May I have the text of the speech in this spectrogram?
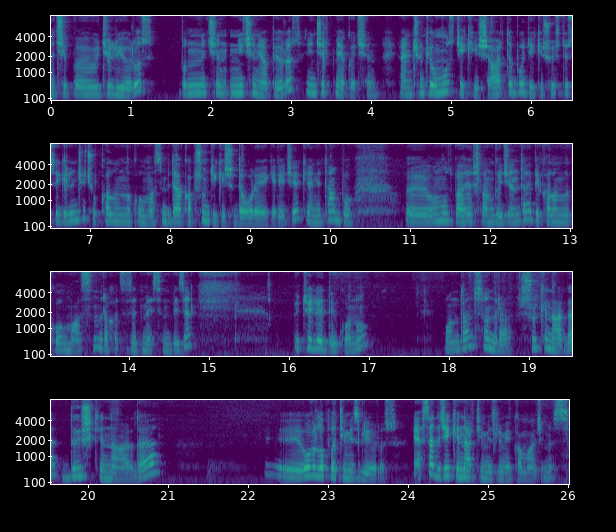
açıp e, ütülüyoruz. Bunun için niçin yapıyoruz? İnceltmek için. Yani çünkü omuz dikişi artı bu dikiş üst üste gelince çok kalınlık olmasın. Bir daha kapşon dikişi de oraya gelecek. Yani tam bu e, omuz başlangıcında bir kalınlık olmasın. Rahatsız etmesin bizi. Ütüledik onu. Ondan sonra şu kenarda, dış kenarda e, overlockla temizliyoruz. Ya sadece kenar temizlemek amacımız.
